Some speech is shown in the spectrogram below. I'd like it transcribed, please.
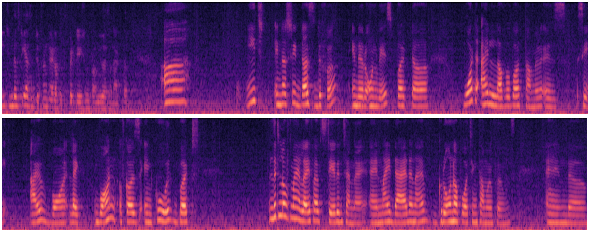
each industry has a different kind of expectation from you as an actor? Uh, each industry does differ in their own ways, but uh, what I love about Tamil is see, I've born like born of course in Coorg, but little of my life I've stayed in Chennai, and my dad and I have grown up watching Tamil films, and um,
